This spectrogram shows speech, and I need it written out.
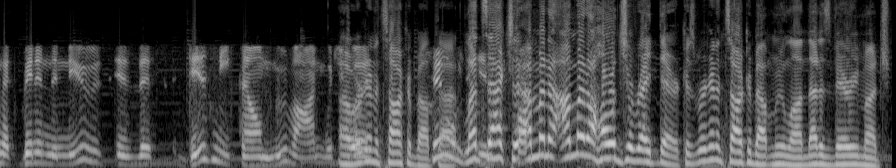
that's been in the news is this Disney film Mulan, which oh, we're going to talk about that. Let's actually. I'm gonna I'm gonna hold you right there because we're going to talk about Mulan. That is very much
